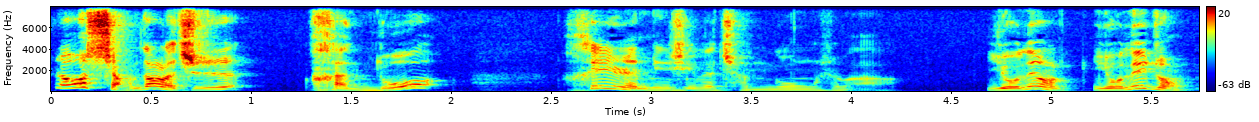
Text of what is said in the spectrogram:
让我想到了其实很多黑人明星的成功，是吧？有那种有那种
